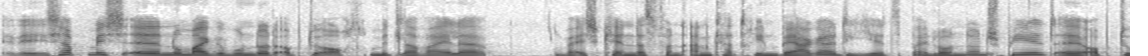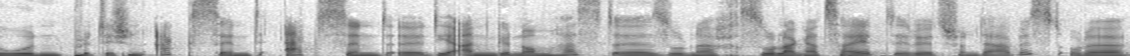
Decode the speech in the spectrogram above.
Ich habe mich äh, nur mal gewundert, ob du auch mittlerweile, weil ich kenne das von Ann-Kathrin Berger, die jetzt bei London spielt, äh, ob du einen britischen Accent, Accent äh, dir angenommen hast, äh, so nach so langer Zeit, der du jetzt schon da bist, oder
